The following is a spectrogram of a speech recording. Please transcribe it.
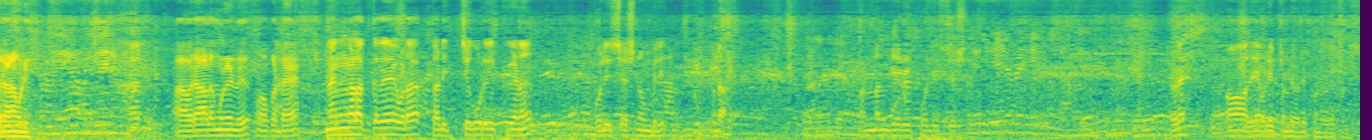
ഒരാളും കൂടി? ആ ഒരാളും കൂടി ഉണ്ട്. നോക്കട്ടെ. ഞങ്ങളൊക്കെ ഇവിടെ തടിച്ചു കൂടി നിൽക്കുകയാണ് പോലീസ് സ്റ്റേഷന് മുമ്പിൽ. ഉണ്ടാ മണ്ണഞ്ചേരി പോലീസ് സ്റ്റേഷൻ. എവിടെ? ആ അതെ എവിടെ ഇപ്പുണ്ട് എവിടെ ഇപ്പുണ്ട് എവിടെ ഇപ്പുണ്ട്.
